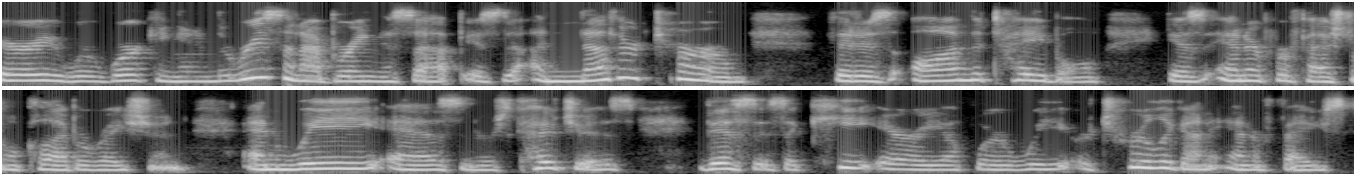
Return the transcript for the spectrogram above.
area we're working in. And the reason I bring this up is that another term that is on the table is interprofessional collaboration. And we, as nurse coaches, this is a key area where we are truly going to interface.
